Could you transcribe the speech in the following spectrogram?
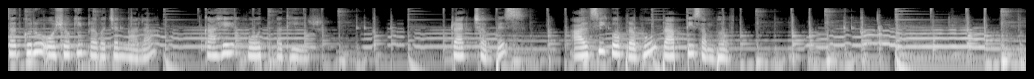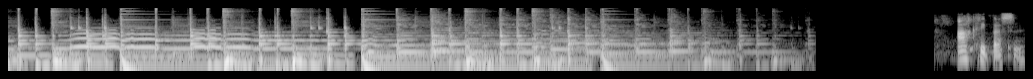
सदगुरु ओशो की प्रवचन माला काहे होत अधीर? ट्रैक 26 आलसी को प्रभु, प्राप्ति संभव। आखिरी प्रश्न।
